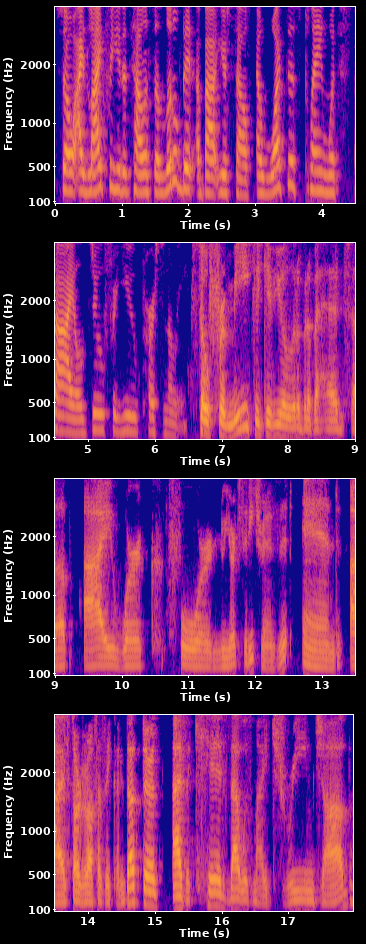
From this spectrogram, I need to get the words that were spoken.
So I'd like for you to tell us a little bit about yourself and what does playing with style do for you personally? So for me to give you a little bit of a heads up, I work for New York City Transit and I started off as a conductor. As a kid, that was my dream job.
